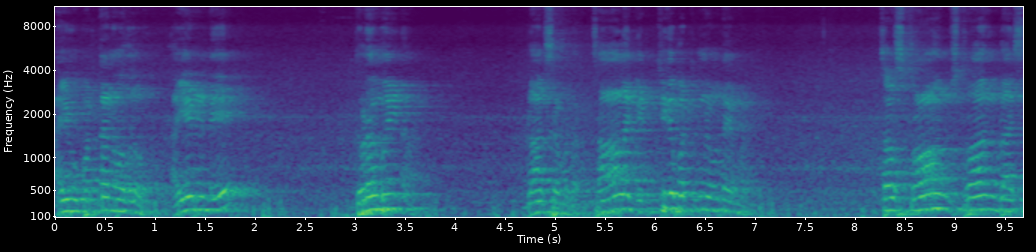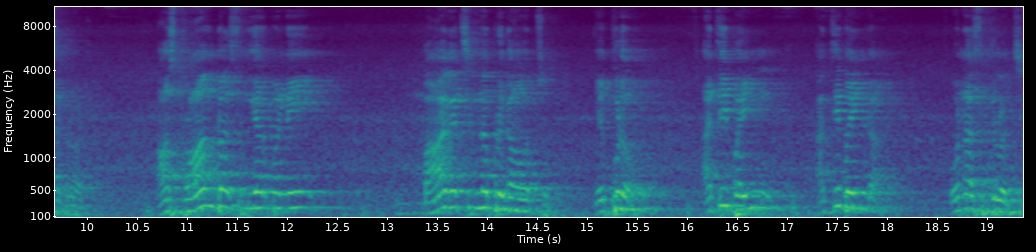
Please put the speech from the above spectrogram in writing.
అవి పట్టాన్ని వదలవు. అయ్యేంటంటే దృఢమైన బ్లాక్స్ అన్నమాట. చాలా గట్టిగా పట్టుకుని ఉంటాయి అన్నమాట. చాలా స్ట్రాంగ్ స్ట్రాంగ్ బ్లాక్స్ అన్నమాట. ఆ స్ట్రాంగ్ బ్లాక్స్ ఏర్పడి బాగా చిన్నప్పుడు కావచ్చు. ఎప్పుడో. అతి భయం అతి భయంగా ఉన్న స్థితిలో వచ్చి.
